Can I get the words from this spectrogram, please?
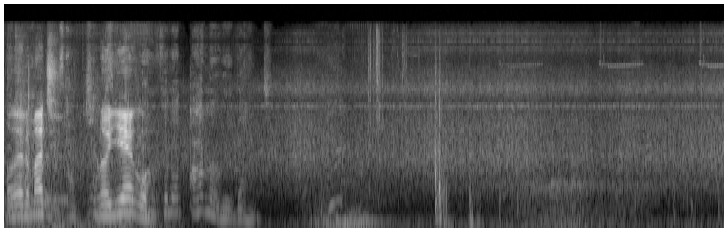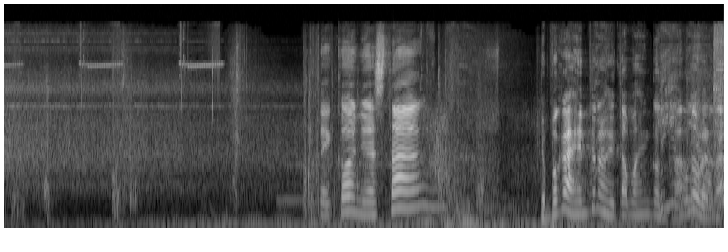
Joder, macho. No llego. ¿Qué coño están? Qué poca gente nos estamos encontrando, ¿verdad?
